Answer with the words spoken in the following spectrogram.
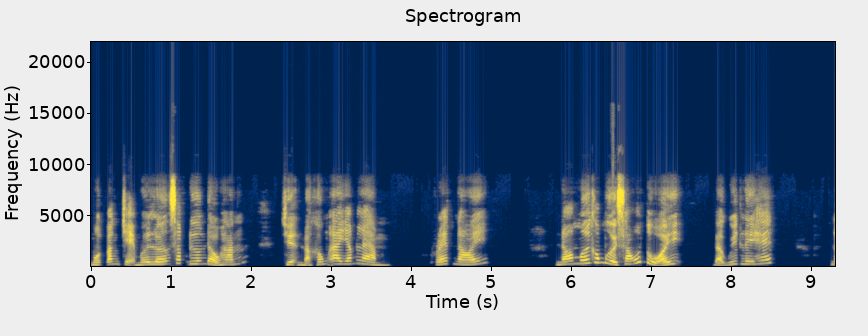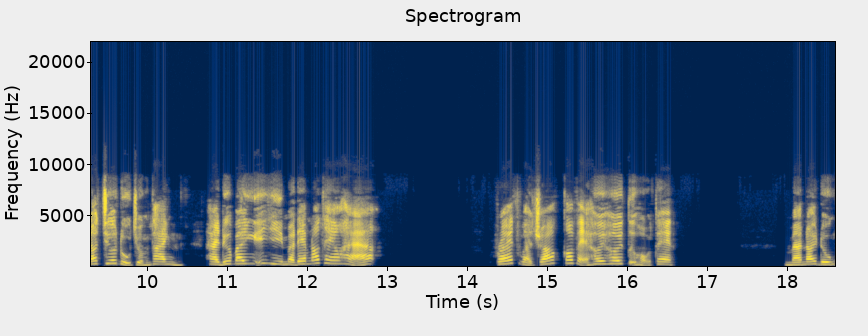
Một băng trẻ mới lớn sắp đương đầu hắn, chuyện mà không ai dám làm. Fred nói, nó mới có 16 tuổi. Bà Whitley hét, nó chưa đủ trưởng thành, hai đứa bay nghĩ gì mà đem nó theo hả? Fred và George có vẻ hơi hơi tự hổ thẹn. Má nói đúng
